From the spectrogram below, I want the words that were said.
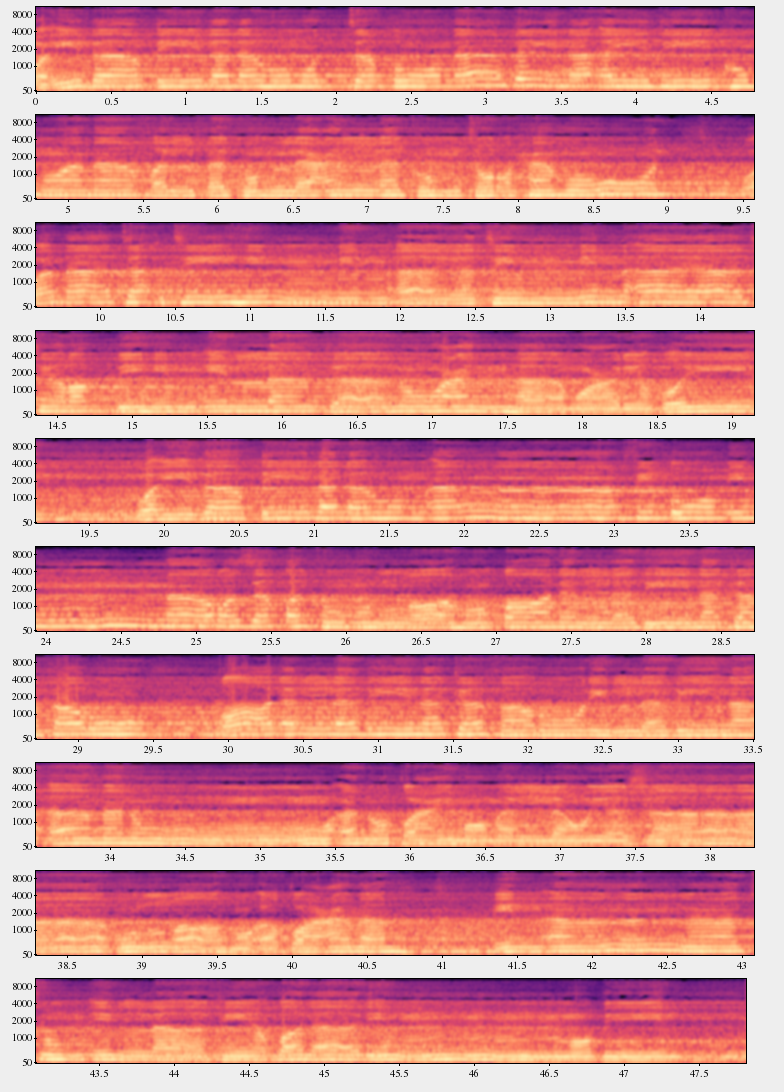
وإذا قيل لهم اتقوا ما بين أيديكم وما خلفكم لعلكم ترحمون وما تأتيهم من آية من آيات ربهم إلا كانوا عنها معرضين وإذا قيل لهم أنفقوا رزقكم الله. قال الذين كفروا قال الذين كفروا للذين آمنوا أنطعم من لو يشاء الله أطعمه. إن أنتم إلا في ضلال مبين.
